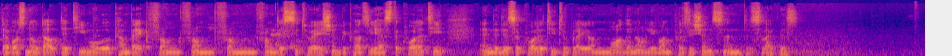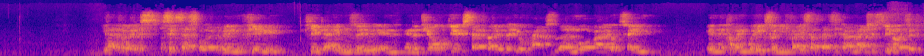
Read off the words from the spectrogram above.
There was no doubt that Timo will come back from from from from this situation because he has the quality, and it is a quality to play on more than only one positions, and it's like this. You had a very successful opening few few games in, in, in the job. Do you accept, though, that you'll perhaps learn more about your team in the coming weeks when you face Atletico and Manchester United?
